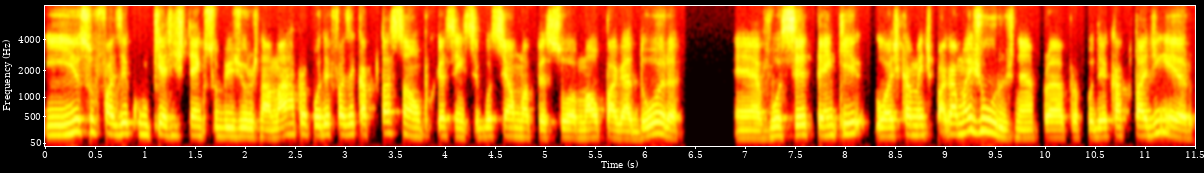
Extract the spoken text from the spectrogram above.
e isso fazer com que a gente tenha que subir juros na marra para poder fazer captação, porque assim, se você é uma pessoa mal pagadora, é, você tem que, logicamente, pagar mais juros, né, para poder captar dinheiro.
